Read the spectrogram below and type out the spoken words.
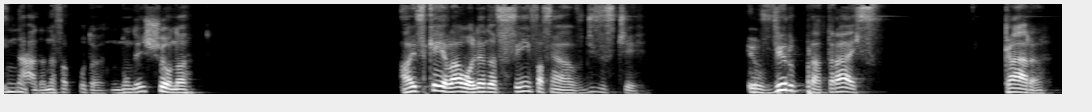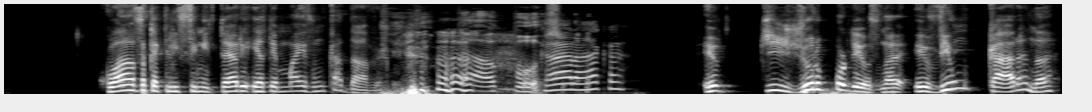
e nada, né? Falei, puta, não deixou, né? Aí fiquei lá olhando assim e falei assim, ah, vou desistir. Eu viro pra trás, cara, quase que aquele cemitério ia ter mais um cadáver. Ah, poxa. Caraca. Eu te juro por Deus, né? Eu vi um cara, né?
